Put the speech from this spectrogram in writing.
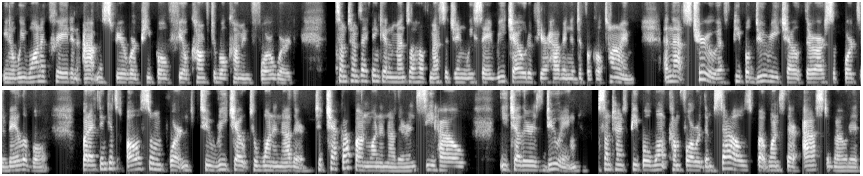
You know, we want to create an atmosphere where people feel comfortable coming forward. Sometimes I think in mental health messaging, we say, reach out if you're having a difficult time. And that's true. If people do reach out, there are supports available. But I think it's also important to reach out to one another, to check up on one another and see how each other is doing. Sometimes people won't come forward themselves, but once they're asked about it,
